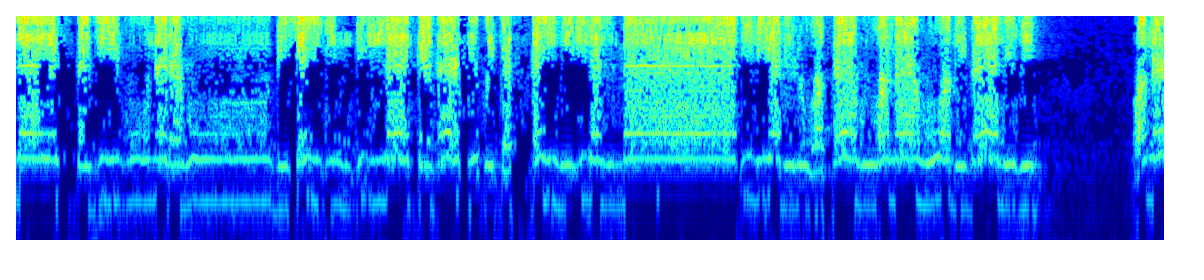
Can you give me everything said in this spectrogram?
لا يستجيبون لهم بشيء إلا كباسط كفيه إلى الماء ليبلغ فاه وما هو ببالغه. وما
